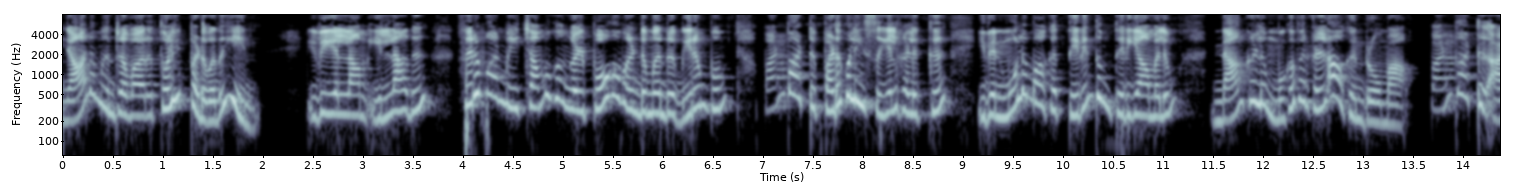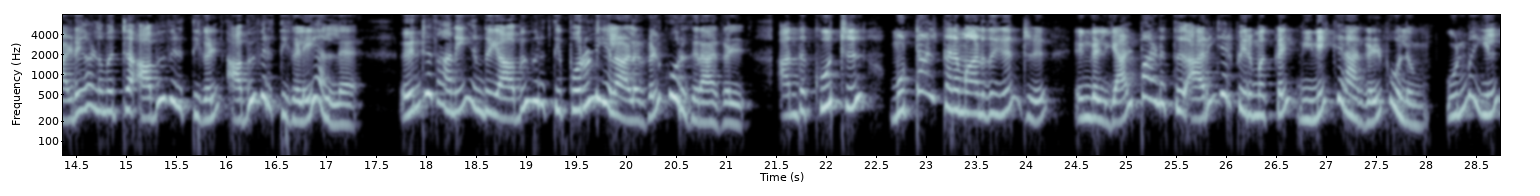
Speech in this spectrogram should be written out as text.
ஞானம் என்றவாறு தொழிற்படுவது ஏன்? இவையெல்லாம் இல்லாது சிறுபான்மை சமூகங்கள் போக வேண்டும் என்று விரும்பும் பண்பாட்டு படுகொலை செயல்களுக்கு இதன் மூலமாக தெரிந்தும் தெரியாமலும் நாங்களும் முகவர்கள் ஆகின்றோமா? பண்பாட்டு அடையாளமற்ற அபிவிருத்திகள் அபிவிருத்திகளே அல்ல. என்றுதானே இன்றைய அபிவிருத்தி பொருளியலாளர்கள் கூறுகிறார்கள். அந்த கூற்று முட்டாள்தனமானது என்று எங்கள் யாழ்ப்பாணத்து அறிஞர் பெருமக்கள் நினைக்கிறார்கள் போலும். உண்மையில்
